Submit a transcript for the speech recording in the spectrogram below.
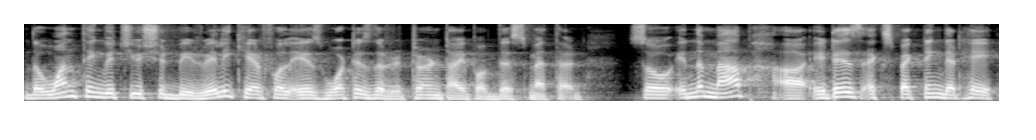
the one thing which you should be really careful is what is the return type of this method. So in the map, uh, it is expecting that, hey,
